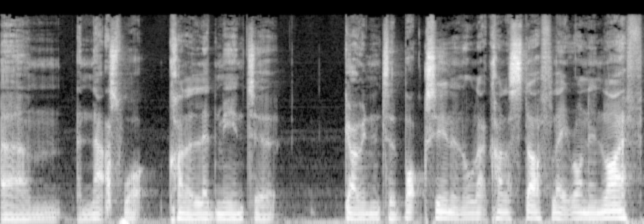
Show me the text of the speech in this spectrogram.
um, and that's what kind of led me into going into boxing and all that kind of stuff later on in life.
